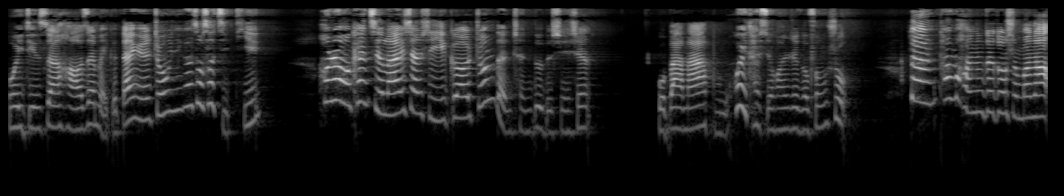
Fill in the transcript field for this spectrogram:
我已经算好在每个单元中应该做错几题，好让我看起来像是一个中等程度的学生。我爸妈不会太喜欢这个分数，但他们还能再做什么呢？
